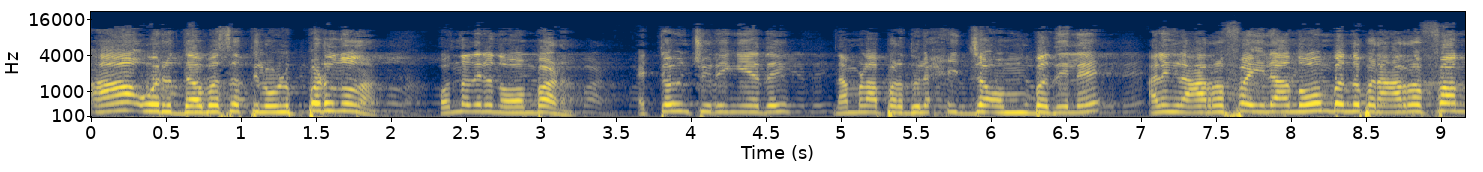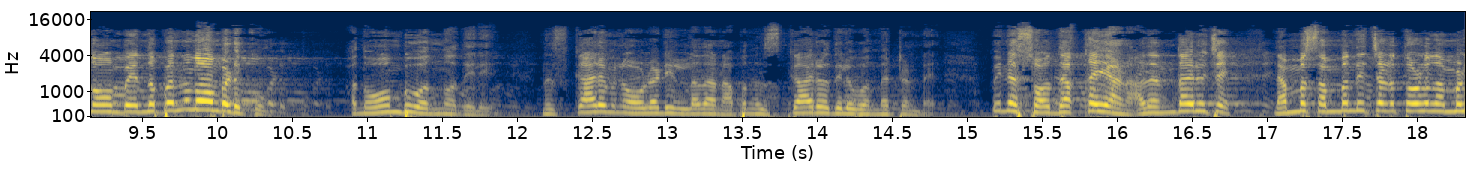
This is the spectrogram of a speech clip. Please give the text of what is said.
ആ- ഒരു ദിവസത്തിൽ ഉൾപ്പെടുന്നതാണ് ഒന്നതിന് നോമ്പാണ്. ഏറ്റവും ചുരുങ്ങിയത് നമ്മൾ ആ പ്രദുൽ ഹിജ ഒമ്പതിലെ അല്ലെങ്കിൽ അറഫ ഇല നോമ്പ് എന്ന് പറഞ്ഞ അറഫ നോമ്പ് എന്ന് പറഞ്ഞ നോമ്പെടുക്കും. ആ നോമ്പ് വന്നു അതിൽ നിസ്കാരം പിന്നെ ഓൾറെഡി ഉള്ളതാണ്. അപ്പൊ നിസ്കാരം അതിൽ വന്നിട്ടുണ്ട്. പിന്നെ സ്വതക്കയാണ്. അതെന്തായാലും വെച്ചാൽ നമ്മെ സംബന്ധിച്ചിടത്തോളം നമ്മൾ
